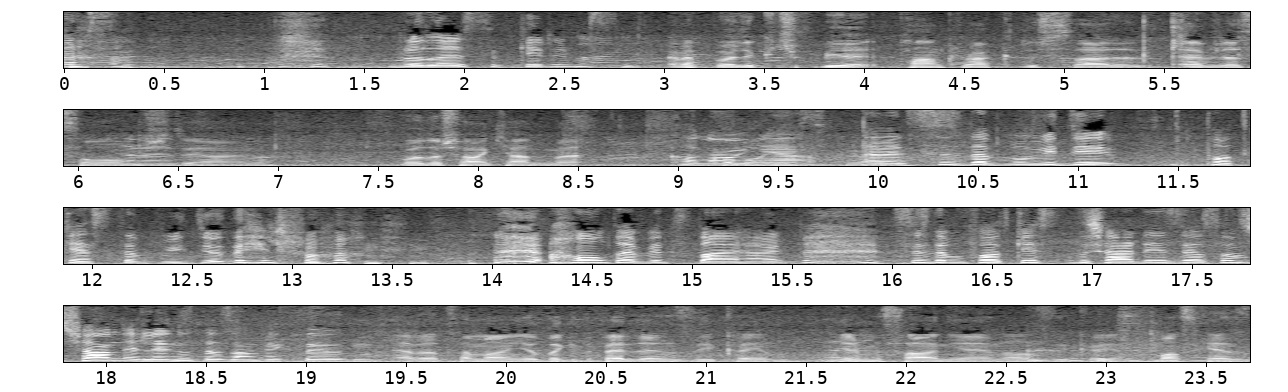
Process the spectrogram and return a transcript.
kimsin? Buraları sık gelir misin? Evet böyle küçük bir punk rock düşsel evresi olmuştu Evet. yani. Bu arada şu an kendime Kolonya. Kolonya sıkıyorum. Evet siz de bu video podcast'te bu video değil bu. Old Habits Die Hard. Siz de bu podcast'ı dışarıda izliyorsanız şu an ellerinizi dezenfekte edin. evet hemen ya da gidip ellerinizi yıkayın. 20 saniye en az yıkayın. Maskenizi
